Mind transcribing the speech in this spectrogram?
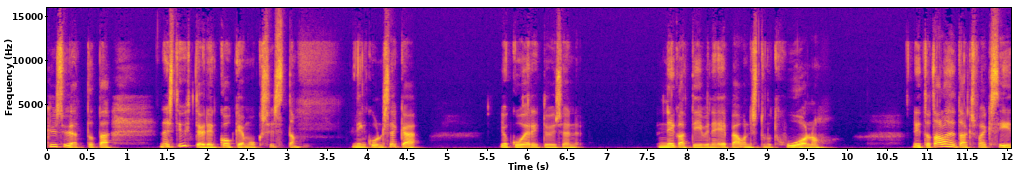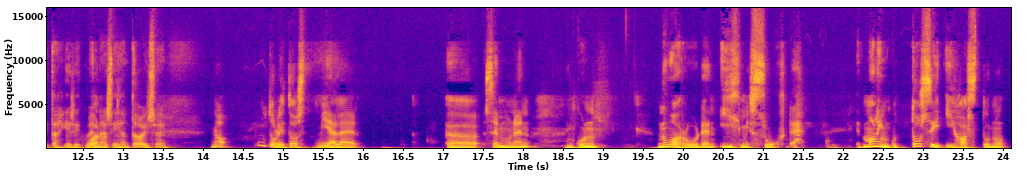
kysyä tota, näistä yhteyden kokemuksista. Niin kuin sekä joku erityisen negatiivinen, epäonnistunut, huono. Niin tota, aloitetaanko vaikka siitä ja sitten mennään siihen toiseen? No, tuli tuosta mieleen öö, semmoinen niin kuin nuoruuden ihmissuhde. Et mä olin niin kuin tosi ihastunut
